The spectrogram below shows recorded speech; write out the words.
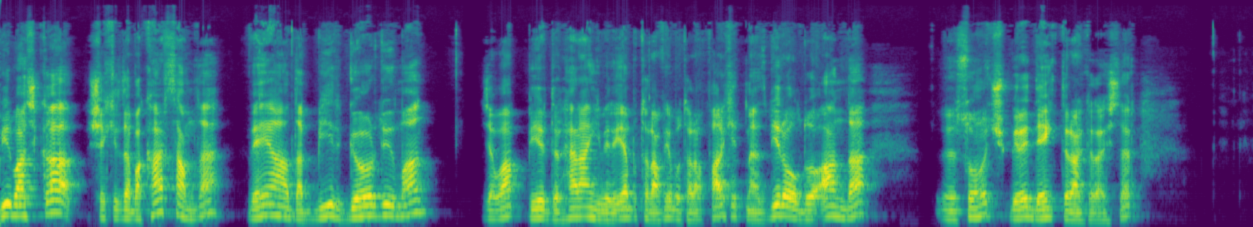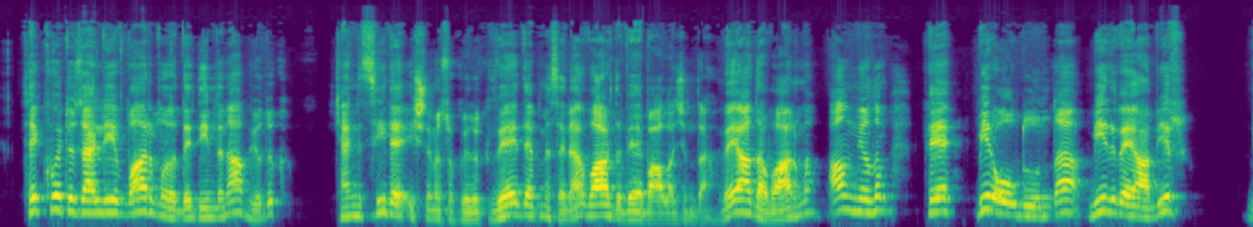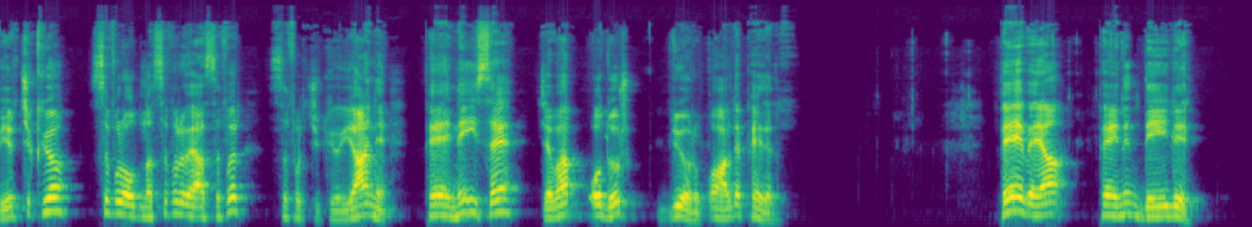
Bir başka şekilde bakarsam da veya da 1 gördüğüm an cevap 1'dir. Herhangi biri ya bu taraf ya bu taraf fark etmez. 1 olduğu anda e, sonuç 1'e denktir arkadaşlar. Tek kuvvet özelliği var mı dediğimde ne yapıyorduk? Kendisiyle işleme sokuyorduk. V de mesela vardı V bağlacında. Veya da var mı? Anlayalım. P 1 olduğunda 1 veya 1 1 çıkıyor. 0 olduğunda 0 veya 0 0 çıkıyor. Yani P ne ise cevap odur diyorum. O halde P dedim. P veya P'nin değili.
